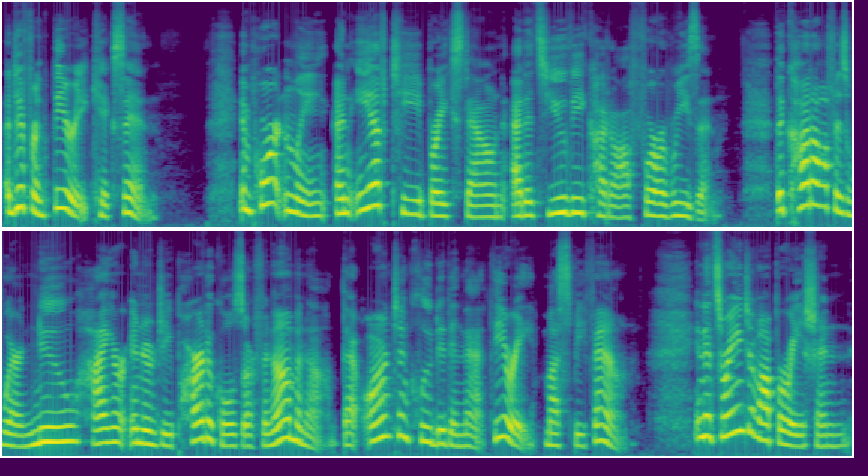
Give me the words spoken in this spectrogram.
A different theory kicks in. Importantly, an EFT breaks down at its UV cutoff for a reason. The cutoff is where new, higher energy particles or phenomena that aren't included in that theory must be found. In its range of operation,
